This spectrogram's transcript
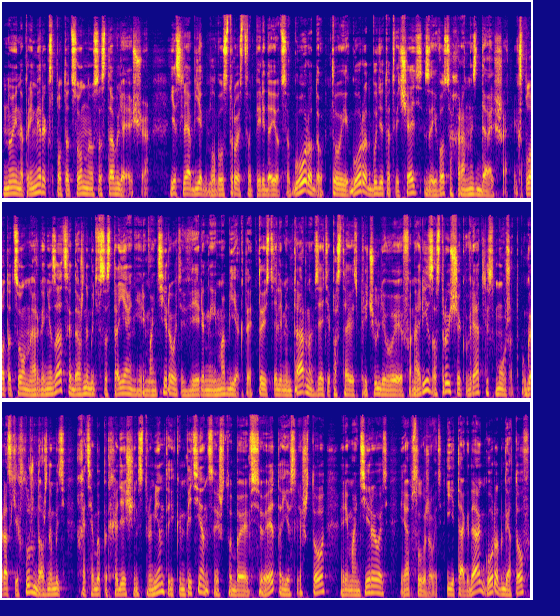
но и, например, эксплуатационную составляющую. Если объект благоустроен устройство передается городу, то и город будет отвечать за его сохранность дальше. Эксплуатационные организации должны быть в состоянии ремонтировать вверенные им объекты. То есть элементарно взять и поставить причудливые фонари застройщик вряд ли сможет. У городских служб должны быть хотя бы подходящие инструменты и компетенции, чтобы все это, если что, ремонтировать и обслуживать. И тогда город готов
